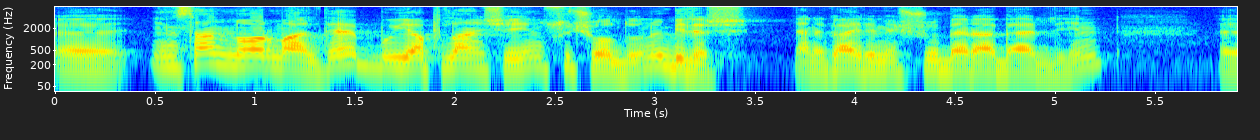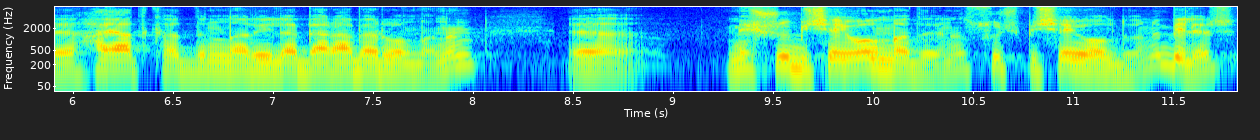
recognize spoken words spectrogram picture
Ee, insan normalde bu yapılan şeyin suç olduğunu bilir. Yani gayrimeşru beraberliğin, e, hayat kadınlarıyla beraber olmanın e, meşru bir şey olmadığını, suç bir şey olduğunu bilir.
